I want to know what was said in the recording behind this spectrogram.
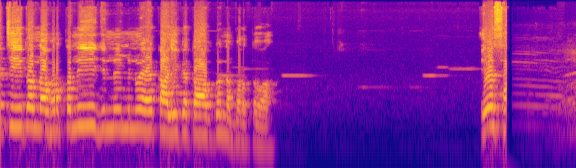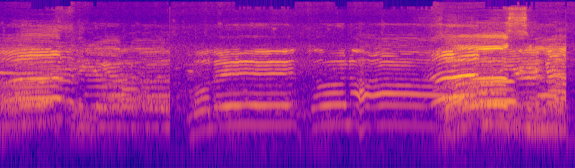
ਚੀਜ਼ ਤੋਂ ਨਫ਼ਰਤ ਨਹੀਂ, ਜਿੰਨੀ ਮੈਨੂੰ ਇਹ ਕਾਲੀ ਕਿਤਾਬ ਤੋਂ ਨਫ਼ਰਤ ਵਾ। ਇਹ ਸ- ਬੋਲੇ ਸੋਨਹਾ ਬੋਲੇ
